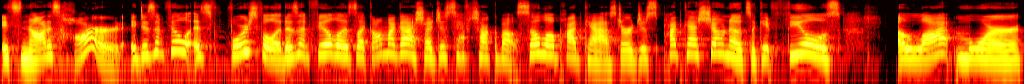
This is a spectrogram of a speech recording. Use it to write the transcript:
it's not as hard. It doesn't feel as forceful. It doesn't feel as like, oh my gosh, I just have to talk about solo podcast or just podcast show notes. Like it feels a lot more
